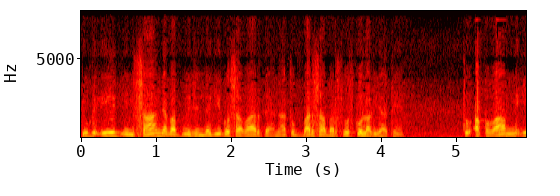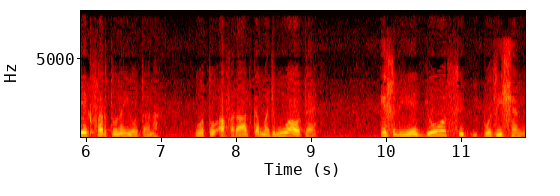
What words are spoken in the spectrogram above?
کیونکہ ایک انسان جب اپنی زندگی کو سنوارتا ہے نا تو برسا برس اس کو لگ جاتے ہیں۔ تو اقوام میں ایک فرد تو نہیں ہوتا نا، وہ تو افراد کا مجموعہ ہوتا ہے۔ اس لیے جو پوزیشن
